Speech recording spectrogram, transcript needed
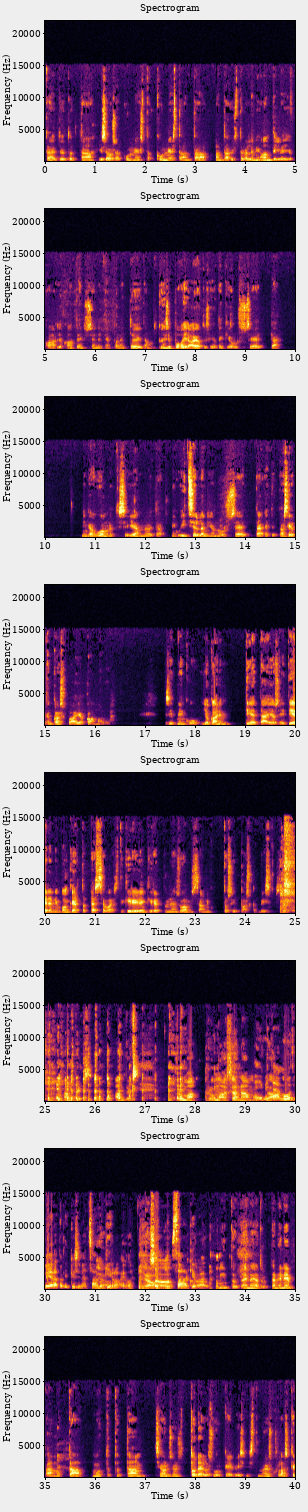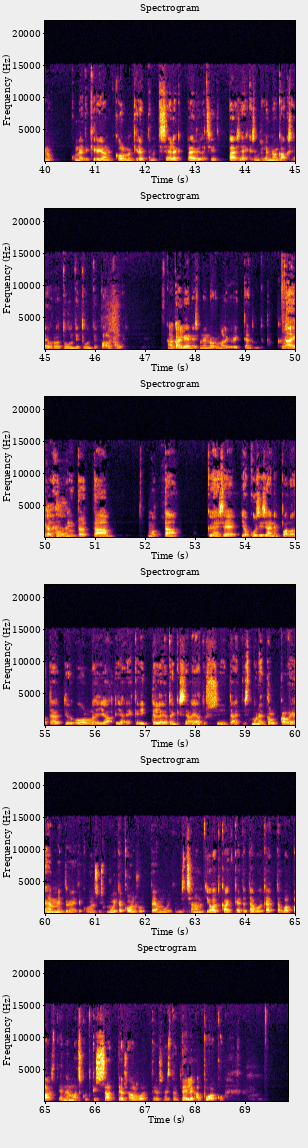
täytyy tota, iso osa kunniasta, kunniasta antaa, antaa ystävälleni Antille, joka, joka on tehnyt sen eteen paljon töitä. Mutta kyllä se pohja-ajatus jotenkin ollut se, että minkä olen huomannut tässä iän myötä niin itselläni on ollut se, että, että asiathan kasvaa jakamalla. Ja sitten niin kuin jokainen tietää, ja jos ei tiedä, niin voin kertoa tässä vaiheessa, että kirjojen kirjoittaminen Suomessa on niin tosi paska bisnes. Anteeksi, anteeksi. Ruma, rumaa sana, mutta... Ei mitään, muut vierat oli kysynyt, että saako Joo. kiroilla. Joo. Saa, kiroilla. niin tota, en ajatellut tämän enempää, mutta, mutta tota, se, on, se on todella surkea bisnes. Mä joskus laskenut, kun näitä kirjoja on kolme kirjoittanut tässä eläkepäivillä, että siitä pääsee ehkä semmoiselle noin kaksi euroa tunti tunti palkalle. Aika lienee semmoinen normaali yrittäjän tuntipalkka. Aika lähellä. Mm. Niin, tota, mutta kyllähän se joku sisäinen palo täytyy olla ja, ja ehkä itselle jotenkin se ajatus siitä, että sit monet on ollut kauhean hämmentyneitä, kun on siis muita konsultteja ja muita. Niin sitten sanon, että joo, että kaikkea tätä voi käyttää vapaasti ja nämä matskutkin saatte, jos haluatte, jos näistä on teille apua, kun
